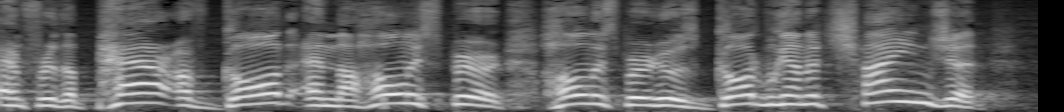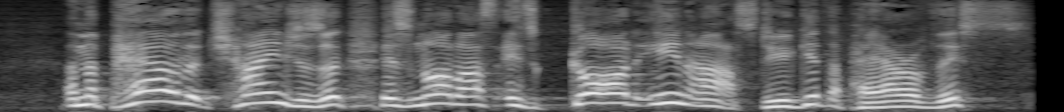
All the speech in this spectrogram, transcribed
and through the power of God and the Holy Spirit, Holy Spirit who is God, we're going to change it. And the power that changes it is not us, it's God in us. Do you get the power of this?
